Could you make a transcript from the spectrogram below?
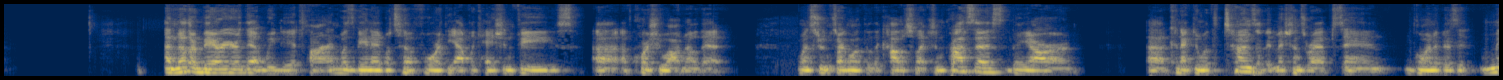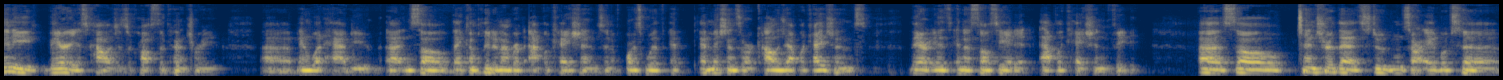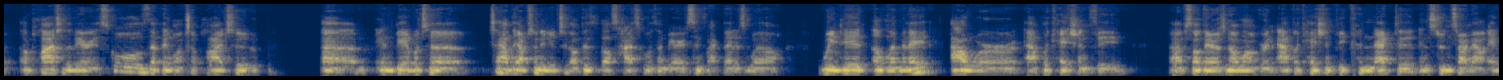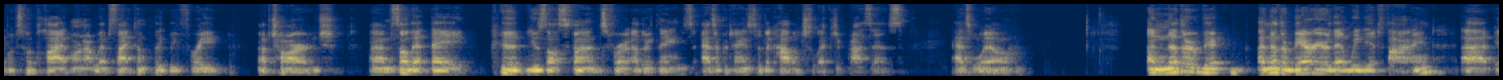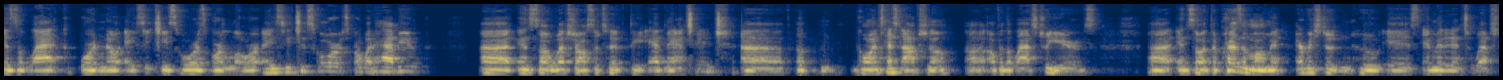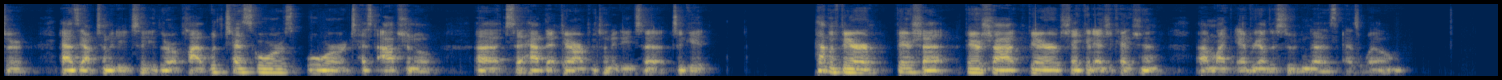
Another barrier that we did find was being able to afford the application fees. Uh, of course, you all know that when students are going through the college selection process, they are uh, connecting with tons of admissions reps and going to visit many various colleges across the country uh, and what have you. Uh, and so they complete a number of applications. And of course, with admissions or college applications, there is an associated application fee. Uh, so to ensure that students are able to apply to the various schools that they want to apply to uh, and be able to, to have the opportunity to go visit those high schools and various things like that as well, we did eliminate our application fee. Uh, so there is no longer an application fee connected and students are now able to apply on our website completely free of charge um, so that they could use those funds for other things as it pertains to the college selection process as well. Another, another barrier that we did find uh, is a lack or no ACT scores or lower ACT scores or what have you. Uh, and so Webster also took the advantage of going test optional uh, over the last two years. Uh, and so at the present moment, every student who is admitted into Webster has the opportunity to either apply with test scores or test optional uh, to have that fair opportunity to, to get have a fair fair shot, fair shot, fair shake at education, um, like every other student does as well.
